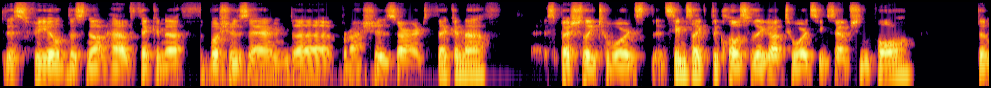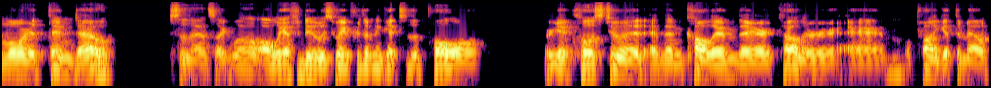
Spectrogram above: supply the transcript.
this field does not have thick enough bushes and uh, brushes aren't thick enough especially towards it seems like the closer they got towards the exemption pole the more it thinned out so then it's like well all we have to do is wait for them to get to the pole or get close to it and then call in their color and we'll probably get them out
